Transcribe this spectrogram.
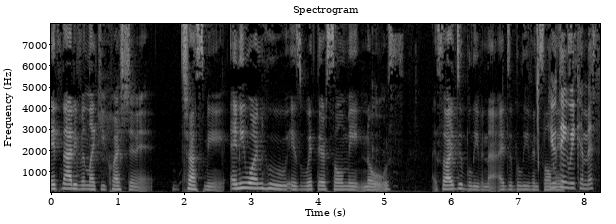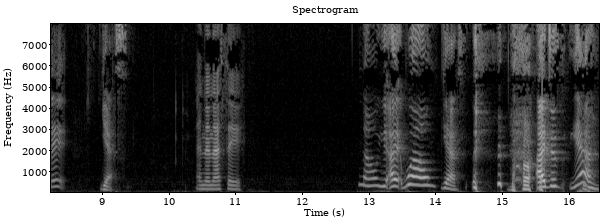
It's not even like you question it. Trust me. Anyone who is with their soulmate knows. So I do believe in that. I do believe in soulmates. you think we can miss it, Yes. and then that's it. No. I well, yes. I just yeah.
